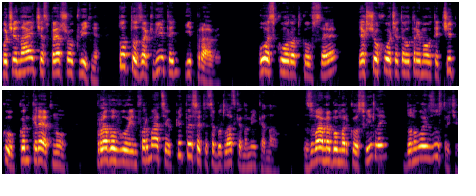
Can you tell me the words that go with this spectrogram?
починаючи з 1 квітня, тобто за квітень і травень. Ось коротко все. Якщо хочете отримувати чітку, конкретну правову інформацію, підписуйтеся, будь ласка, на мій канал. З вами був Марко Світлий. До нової зустрічі!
